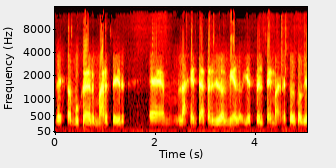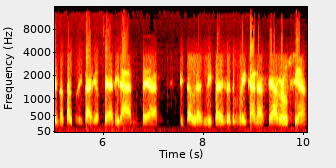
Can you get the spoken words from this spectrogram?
de esta mujer mártir, eh, la gente ha perdido el miedo. Y ese es el tema en estos gobiernos autoritarios, sea en Irán, sean dictaduras militares latinoamericanas, sea Rusia.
